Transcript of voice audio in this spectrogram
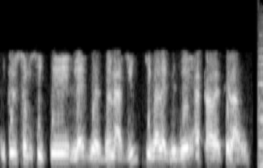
ils peuvent solliciter l'aide d'un adulte qui va les aider à traverser la route.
